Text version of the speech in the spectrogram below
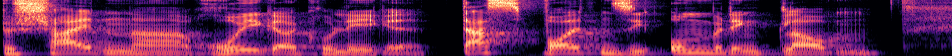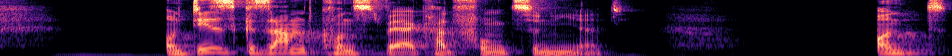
bescheidener, ruhiger Kollege. Das wollten sie unbedingt glauben. Und dieses Gesamtkunstwerk hat funktioniert. Und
